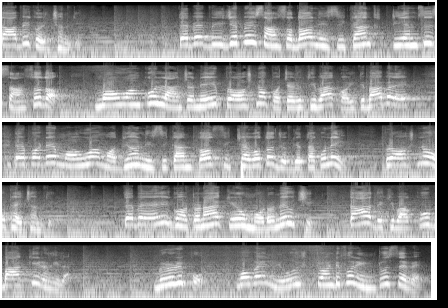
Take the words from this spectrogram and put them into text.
ଦାବି କରିଛନ୍ତି। ତେବେ ବିଜେପି ସାଂସଦ ନିଶିକାନ୍ତ ଟିଏମ୍ସି ସାଂସଦ ମହୁଆଙ୍କୁ ଲାଞ୍ଚ ନେଇ ପ୍ରଶ୍ନ ପଚାରୁଥିବା କହିଥିବା ବେଳେ ଏପଟେ ମହୁଆ ମଧ୍ୟ ନିଶିକାନ୍ତଙ୍କ ଶିକ୍ଷାଗତ ଯୋଗ୍ୟତାକୁ ନେଇ ପ୍ରଶ୍ନ ଉଠାଇଛନ୍ତି। ତେବେ ଏହି ଘଟଣା କେଉଁ ମୋଡ଼ ନେଉଛି ତାହା ଦେଖିବାକୁ ବାକି ରହିଲା। Bureau report mobile news twenty four into seven.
